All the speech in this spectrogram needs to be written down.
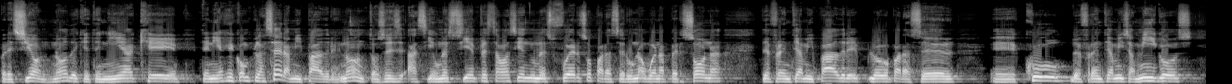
presión, ¿no? De que tenía que tenía que complacer a mi padre, ¿no? Entonces hacía un, siempre estaba haciendo un esfuerzo para ser una buena persona de frente a mi padre, luego para ser eh, cool de frente a mis amigos,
